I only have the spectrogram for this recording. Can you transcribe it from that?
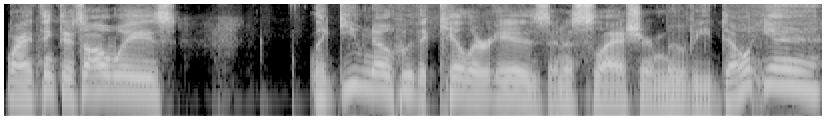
Where I think there's always like you know who the killer is in a slasher movie, don't you?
